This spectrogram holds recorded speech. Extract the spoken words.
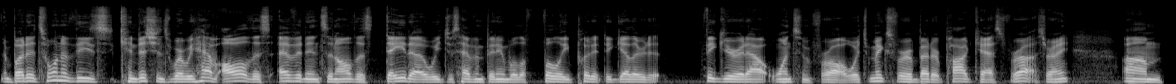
But it's one of these conditions where we have all this evidence and all this data. We just haven't been able to fully put it together to figure it out once and for all, which makes for a better podcast for us, right? Um,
